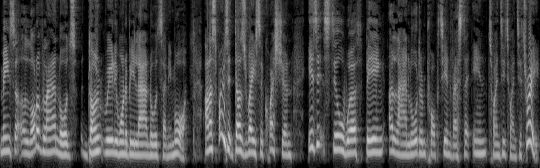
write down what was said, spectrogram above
means that a lot of landlords don't really want to be landlords anymore. And I suppose it does raise the question is it still worth being a landlord and property investor in 2023?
